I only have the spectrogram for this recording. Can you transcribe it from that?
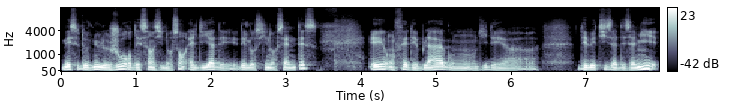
mais c'est devenu le jour des saints innocents, El Dia de, de los Inocentes, et on fait des blagues, on, dit des, des bêtises à des amis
